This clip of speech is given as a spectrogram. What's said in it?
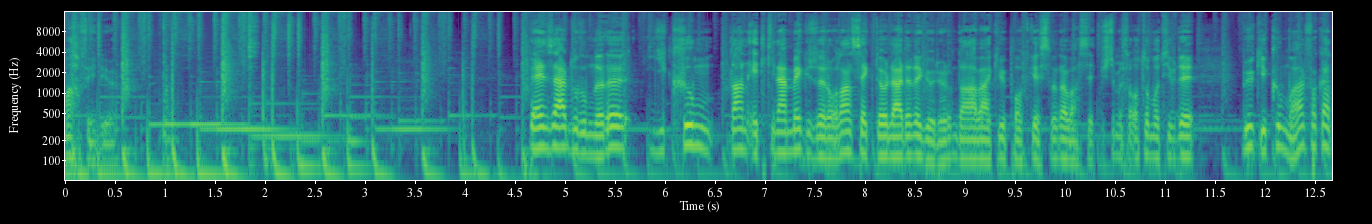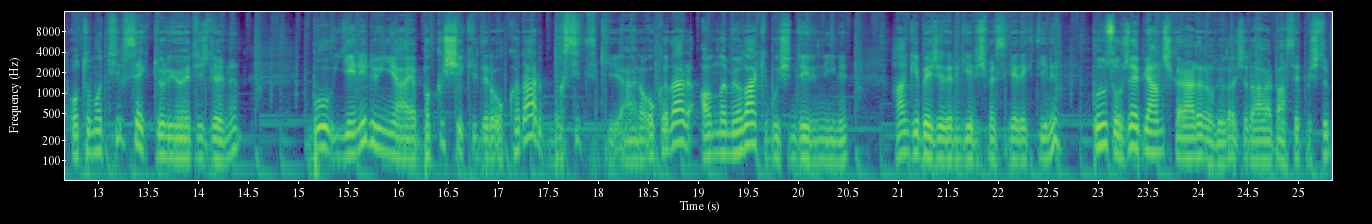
mahvediyor. Benzer durumları yıkımdan etkilenmek üzere olan sektörlerde de görüyorum. Daha belki bir podcast'ta bahsetmiştim. Mesela otomotivde büyük yıkım var fakat otomotiv sektörü yöneticilerinin bu yeni dünyaya bakış şekilleri o kadar basit ki yani o kadar anlamıyorlar ki bu işin derinliğini, hangi becerilerin gelişmesi gerektiğini. Bunun sonucu hep yanlış kararlar alıyorlar. İşte daha evvel bahsetmiştim.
